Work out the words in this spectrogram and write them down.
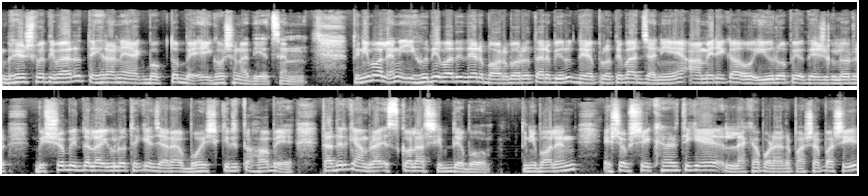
বৃহস্পতিবার তেহরানে এক বক্তব্যে এই ঘোষণা দিয়েছেন। তিনি বলেন, ইহুদিবাদীদের বর্বরতার বিরুদ্ধে প্রতিবাদ জানিয়ে আমেরিকা ও ইউরোপীয় দেশগুলোর বিশ্ববিদ্যালয়গুলো থেকে যারা বহিষ্কৃত হবে, তাদেরকে আমরা স্কলারশিপ দেব। তিনি বলেন, এসব শিক্ষার্থীকে লেখাপড়ার পাশাপাশি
